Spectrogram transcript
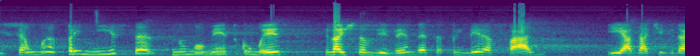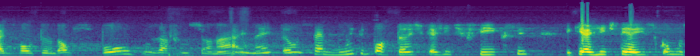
Isso é uma premissa num momento como esse que nós estamos vivendo, dessa primeira fase e as atividades voltando aos poucos a funcionarem, né? Então isso é muito importante que a gente fixe e que a gente tenha isso como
